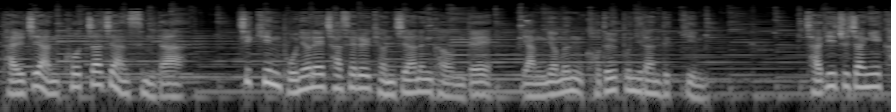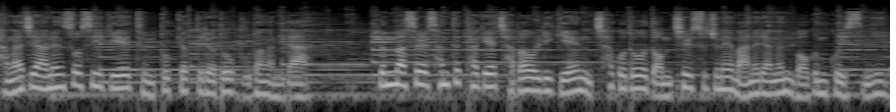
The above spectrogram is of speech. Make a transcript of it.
달지 않고 짜지 않습니다. 치킨 본연의 자세를 견지하는 가운데 양념은 거들 뿐이란 느낌. 자기 주장이 강하지 않은 소스이기에 듬뿍 곁들여도 무방합니다. 끝맛을 산뜻하게 잡아올리기엔 차고도 넘칠 수준의 마늘향은 머금고 있으니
